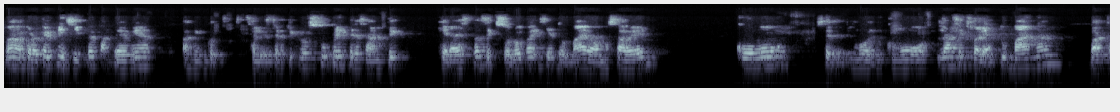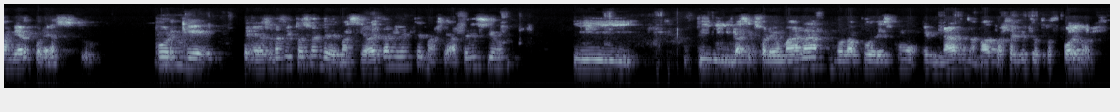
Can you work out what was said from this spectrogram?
Bueno, creo que al principio de pandemia salió este artículo súper interesante que era esta sexóloga diciendo, madre, vamos a ver cómo, se, cómo la sexualidad humana va a cambiar por esto. Porque tenemos una situación de demasiado aislamiento, demasiada tensión y, y la sexualidad humana no la puedes como eliminar, nada más va a salir de otras formas.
